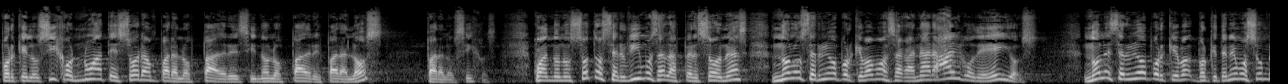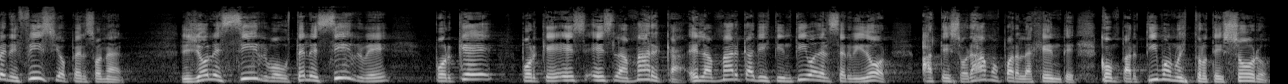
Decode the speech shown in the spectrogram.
Porque los hijos no atesoran para los padres, sino los padres para los para los hijos. Cuando nosotros servimos a las personas, no los servimos porque vamos a ganar algo de ellos. No les servimos porque, porque tenemos un beneficio personal. Yo le sirvo, usted le sirve. ¿Por qué? Porque es, es la marca, es la marca distintiva del servidor atesoramos para la gente, compartimos nuestro tesoro,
